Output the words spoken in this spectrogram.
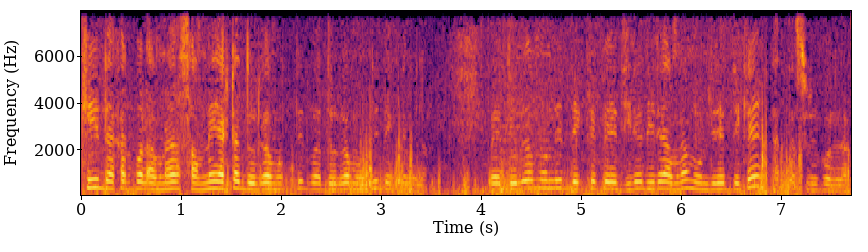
কি দেখার পর আমরা সামনে একটা দুর্গা মূর্তি বা দুর্গা মন্দির দেখতে পেলাম। দুর্গা মন্দির দেখতে পেয়ে ধীরে ধীরে আমরা মন্দিরের দিকে যাত্রা শুরু করলাম।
